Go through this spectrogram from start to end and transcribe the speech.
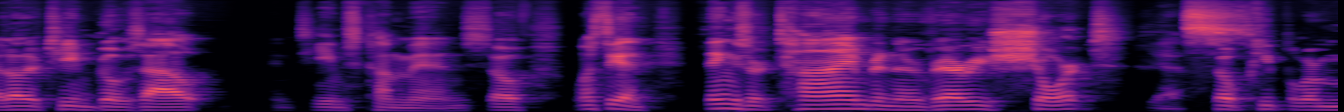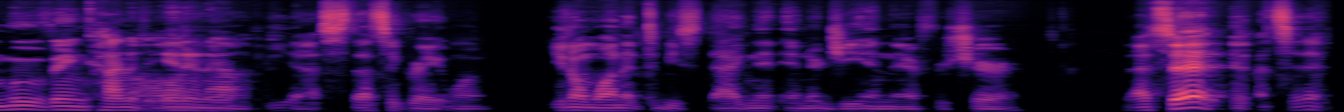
that other team goes out and teams come in. So once again, things are timed and they're very short. yes. So people are moving kind of in Oh, and out. Yes, that's a great one. You don't want it to be stagnant energy in there for sure. That's it. That's it.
